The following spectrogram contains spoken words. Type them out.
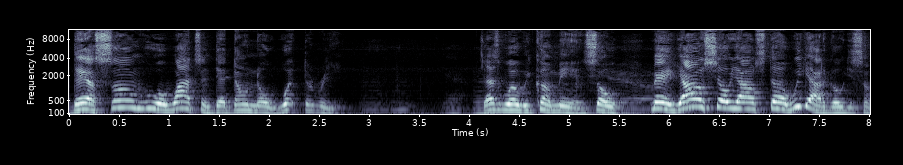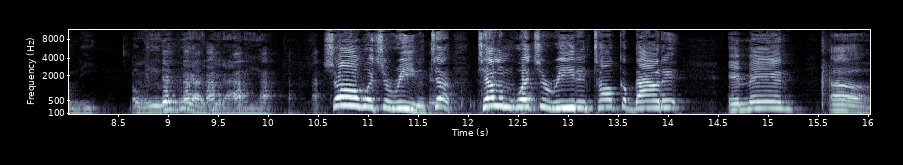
there are some who are watching that don't know what to read. Yeah. That's where we come in. So, Yeah. man, y'all show y'all stuff. We got to go get something to eat. You know, we got to get out of here. Show them what you're reading. Tell tell them what you're reading. Talk about it. And man, uh,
